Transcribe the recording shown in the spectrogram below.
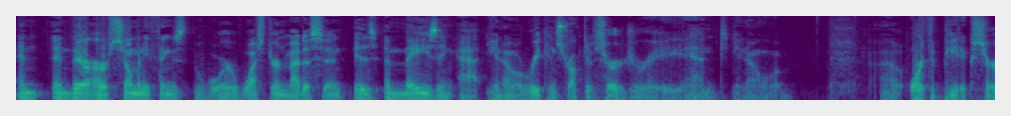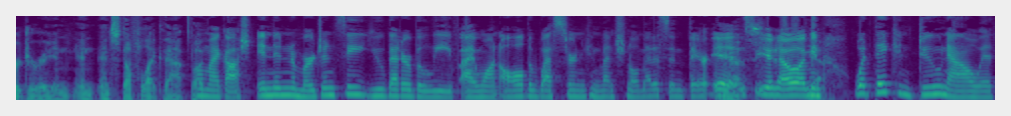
And and there are so many things where Western medicine is amazing at, you know, reconstructive surgery and you know, uh, orthopedic surgery and, and, and stuff like that. But oh my gosh. In an emergency, you better believe I want all the Western conventional medicine there is. Yes. You know, I mean, Yeah. what they can do now with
